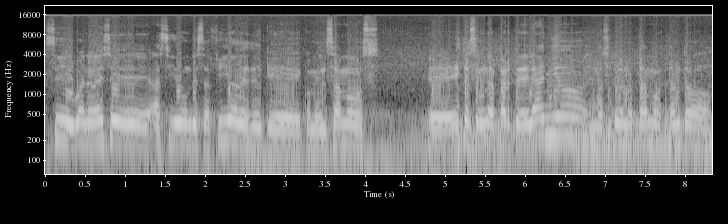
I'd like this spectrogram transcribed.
Sí, bueno, ese ha sido un desafío desde que comenzamos eh, esta segunda parte del año. Nosotros notamos tanto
